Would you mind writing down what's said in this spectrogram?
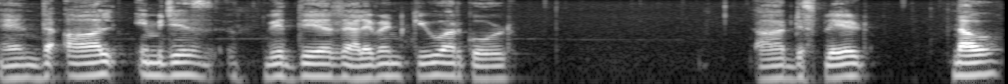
And the all images with their relevant QR code are displayed. Now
